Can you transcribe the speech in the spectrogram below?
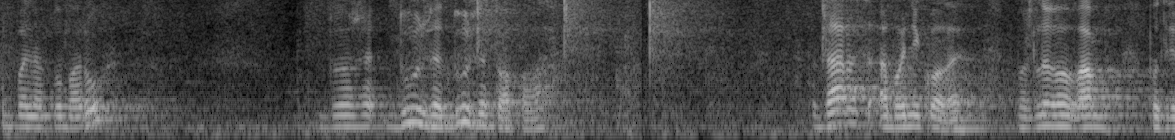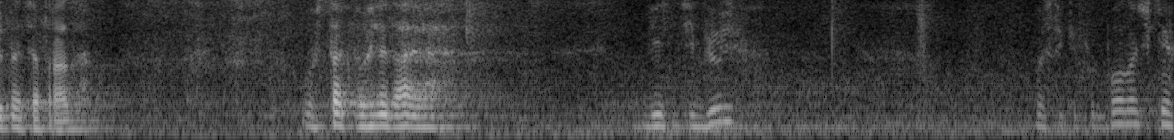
футбольного клубу Рух. Дуже, дуже, дуже топова. Зараз або ніколи. Можливо, вам потрібна ця фраза. Ось так виглядає вістібюль. Ось такі футболочки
